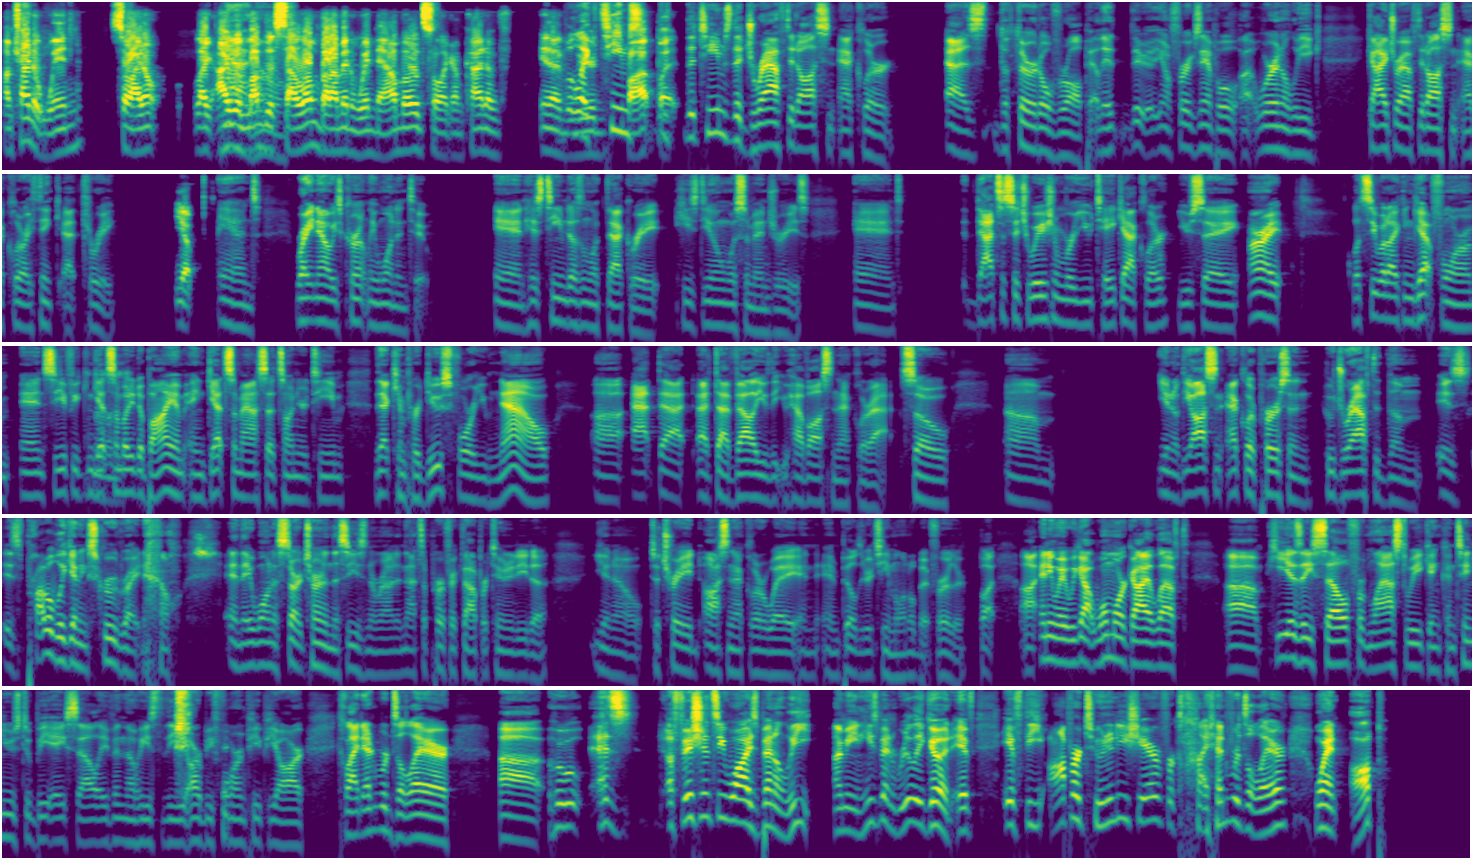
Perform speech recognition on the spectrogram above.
I'm trying to win, so I don't like I Yeah, would love know. to sell him, but I'm in win now mode, so like I'm kind of in a but weird like teams, spot. the- But the, teams that drafted Austin Ekeler as the third overall pick, they, they- you know, for example, uh, we're in a league. Guy drafted Austin Ekeler, I think, at three. Yep. And right now he's currently one and two. And his team doesn't look that great. He's dealing with some injuries. And that's a situation where you take Ekeler, you say, All right, let's see what I can get for him and see if you can get Mhm. somebody to buy him and get some assets on your team that can produce for you now uh, at that at that value that you have Austin Ekeler at. So um, you know, the Austin Ekeler person who drafted them is is probably getting screwed right now, and they want to start turning the season around, and that's a perfect opportunity to, you know, to trade Austin Ekeler away and and build your team a little bit further. But uh, anyway, we got one more guy left. Uh, he is a sell from last week and continues to be a sell, even though he's the RB four in PPR. Clyde Edwards-Helaire, uh, who has efficiency wise been elite. I mean, he's been really good. If if the opportunity share for Clyde Edwards-Helaire went up,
